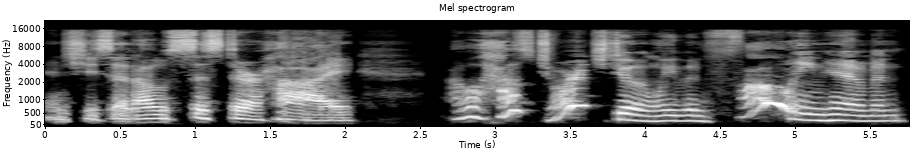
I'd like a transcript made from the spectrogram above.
and she said, Oh, sister, hi. Oh, how's George doing? We've been following him and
